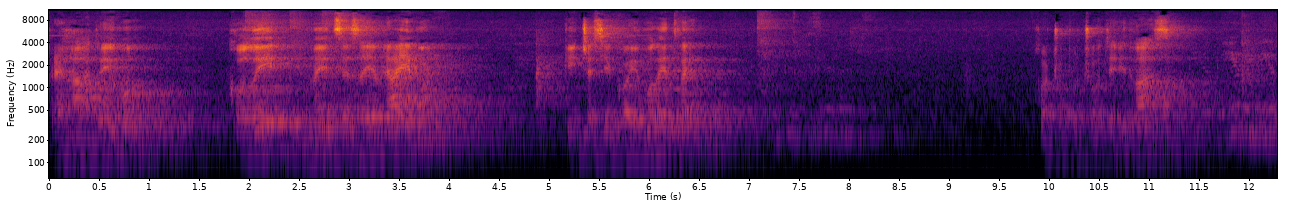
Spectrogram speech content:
Пригадуємо, коли ми це заявляємо, під час якої молитви. Хочу почути від вас. Вірую,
